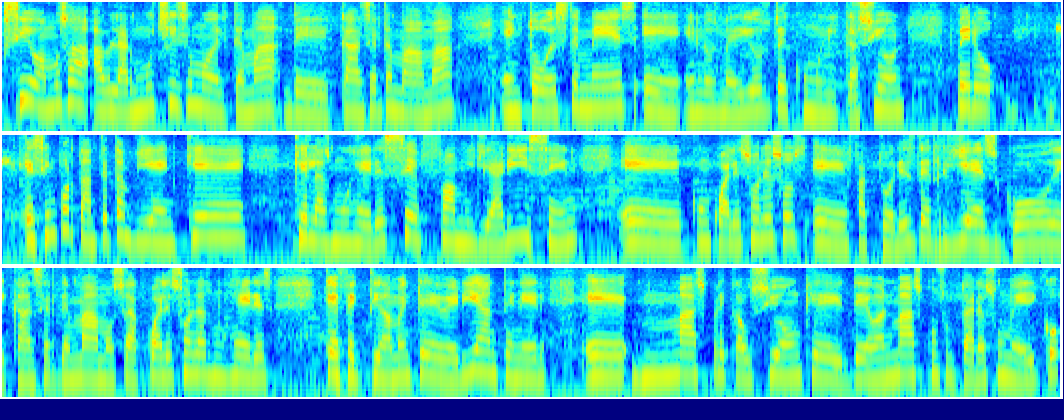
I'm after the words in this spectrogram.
sí, vamos a hablar muchísimo del tema de cáncer de mama en todo este mes eh, en los medios de comunicación, pero es importante también que, que las mujeres se familiaricen eh, con cuáles son esos eh, factores de riesgo de cáncer de mama, o sea, cuáles son las mujeres que efectivamente deberían tener más precaución, que deban más consultar a su médico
